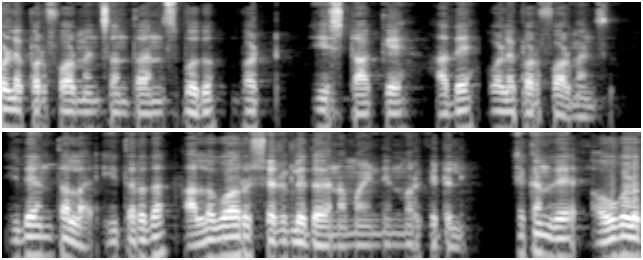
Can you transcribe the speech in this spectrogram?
ಒಳ್ಳೆ ಪರ್ಫಾರ್ಮೆನ್ಸ್ ಅಂತ ಅನ್ಸ್ಬೋದು. ಬಟ್ ಈ ಸ್ಟಾಕ್ ಅದೇ ಒಳ್ಳೆ ಪರ್ಫಾರ್ಮೆನ್ಸ್ ಇದೆ ಅಂತಲ್ಲ, ಈ ತರದ ಹಲವಾರು ಶೇರ್ಗಳಿದಾವೆ ನಮ್ಮ ಇಂಡಿಯನ್ ಮಾರ್ಕೆಟ್ ಅಲ್ಲಿ. ಯಾಕಂದ್ರೆ ಅವುಗಳು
